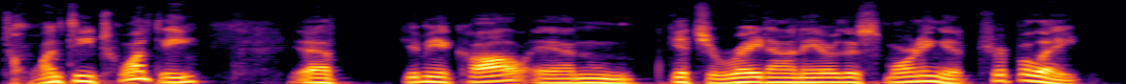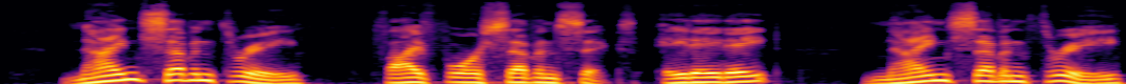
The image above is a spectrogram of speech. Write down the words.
2020, uh, give me a call and get you right on air this morning at 888 973 5476. 888 973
